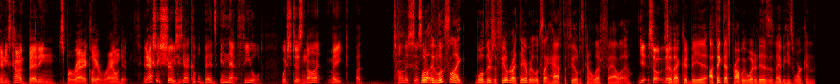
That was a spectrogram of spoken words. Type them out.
and he's kind of bedding sporadically around it and it actually shows he's got a couple beds in that field which does not make a ton of sense Well, Like, it looks like well, there's a field right there, but it looks like half the field is kind of left fallow. yeah so that, so that could be it. I think that's probably what it is. Is maybe he's working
